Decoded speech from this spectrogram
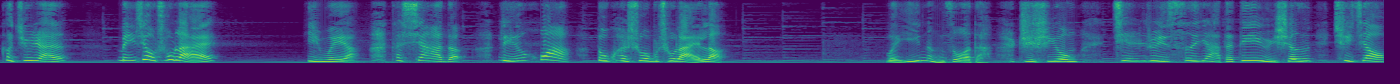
可居然没叫出来，因为呀，他吓得连话都快说不出来了。唯一能做的，只是用尖锐嘶哑的低语声去叫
